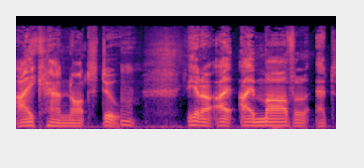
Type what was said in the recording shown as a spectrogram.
I cannot do. Mm. You know, I, I marvel at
